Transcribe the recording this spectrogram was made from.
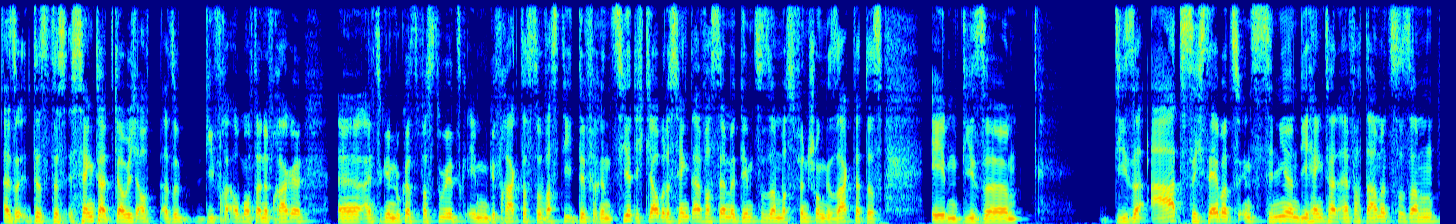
Also das, das es hängt halt, glaube ich, auch, also die um auf deine Frage äh, einzugehen, Lukas, was du jetzt eben gefragt hast, so was die differenziert. Ich glaube, das hängt einfach sehr mit dem zusammen, was Finn schon gesagt hat, dass eben diese diese Art, sich selber zu inszenieren, die hängt halt einfach damit zusammen,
